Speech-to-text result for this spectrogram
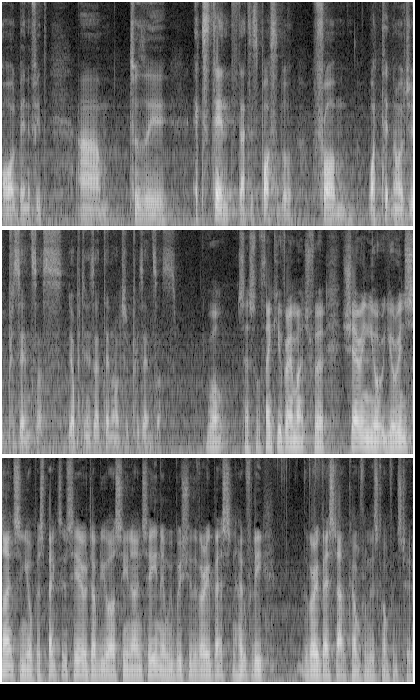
all benefit um, to the extent that is possible from what technology presents us, the opportunities that technology presents us. Well, Cecil, thank you very much for sharing your, your insights and your perspectives here at WRC 19, and we wish you the very best and hopefully the very best outcome from this conference too.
